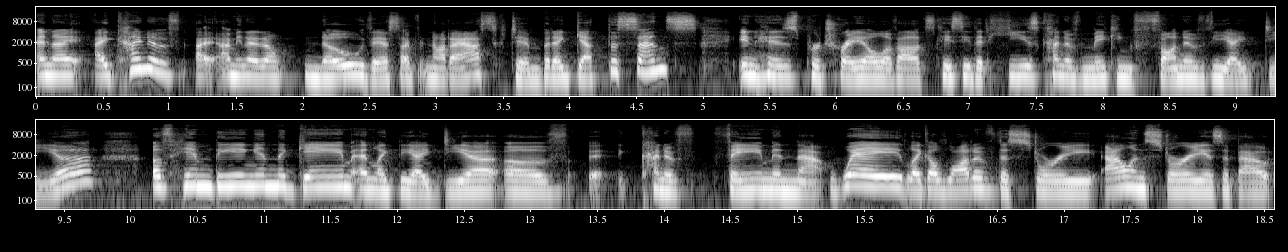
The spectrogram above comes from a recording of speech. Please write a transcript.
And I, I kind of, I, I, mean, I don't know this, I've not asked him, but I get the sense in his portrayal of Alex Casey that he's kind of making fun of the idea of him being in the game and like the idea of uh, kind of fame in that way. Like a lot of the story, Alan's story is about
